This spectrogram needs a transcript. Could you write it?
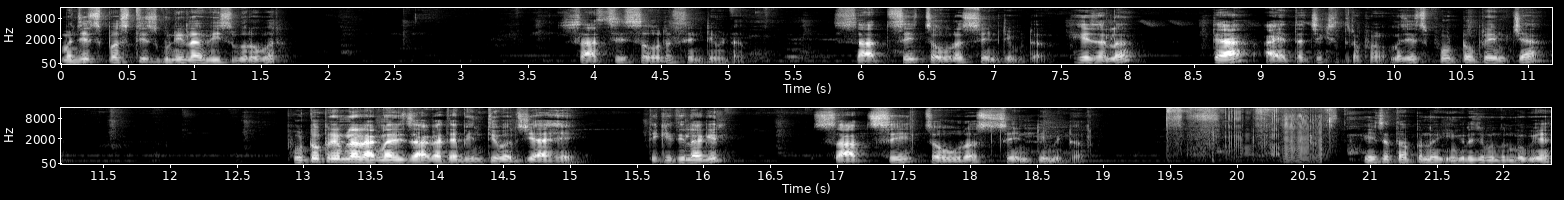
म्हणजेच पस्तीस गुणीला वीस बरोबर सातशे चौरस सेंटीमीटर. सातशे चौरस सेंटीमीटर हे झालं त्या आयताचे क्षेत्रफळ. म्हणजेच फोटो फ्रेमच्या फोटो फ्रेमला लागणारी जागा त्या भिंतीवर जी आहे ती किती लागेल? सातशे चौरस सेंटीमीटर हेच आता आपण इंग्रजीमधून बघूया.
